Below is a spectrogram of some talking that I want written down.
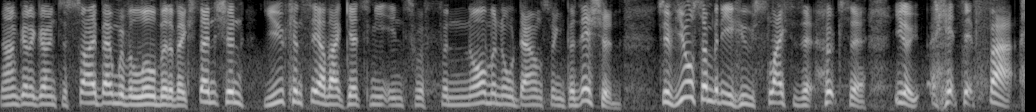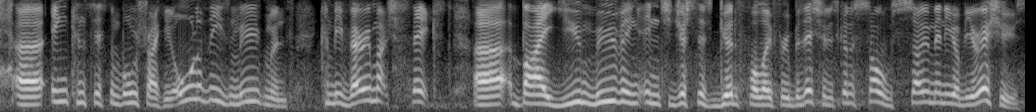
Now I'm gonna go into side bend with a little bit of extension. You can see how that gets me into a phenomenal downswing position. So if you're somebody who slices it, hooks it, you know, hits it fat, uh, inconsistent ball striking, all of these movements can be very much fixed uh, by you moving into just this good follow through position. It's gonna solve so many of your issues.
